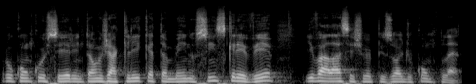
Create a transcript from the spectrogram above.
para o concurseiro. Então já clica também no se inscrever e vai lá assistir o episódio completo.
